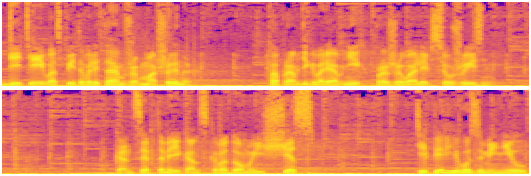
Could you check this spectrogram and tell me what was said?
Детей воспитывали там же, в машинах. По правде говоря, в них проживали всю жизнь. Концепт американского дома исчез. Теперь его заменил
